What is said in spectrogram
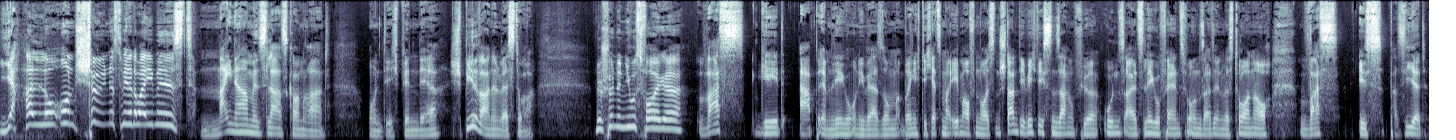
Ja, hallo und schön, dass du wieder dabei bist. Mein Name ist Lars Konrad und ich bin der Spielwareninvestor. Eine schöne Newsfolge. Was geht ab im Lego-Universum? Bringe ich dich jetzt mal eben auf den neuesten Stand. Die wichtigsten Sachen für uns als Lego-Fans, für uns als Investoren auch. Was ist passiert?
